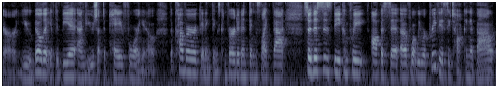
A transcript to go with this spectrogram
here. You build it you have to be it and you usually have to pay for you know the cover getting things converted and things like that. So this is the complete opposite of what we were previously talking about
